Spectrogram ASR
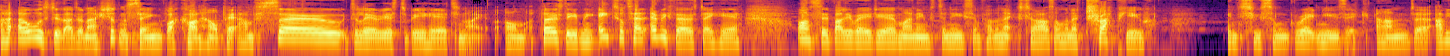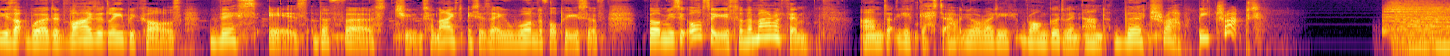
I always do that, don't I? I shouldn't sing, but I can't help it. I'm so delirious to be here tonight on Thursday evening, 8 till 10, every Thursday here on Sid Valley Radio. My name's Denise, and for the next two hours, I'm going to trap you into some great music. And uh, I've used that word advisedly because this is the first tune tonight. It is a wonderful piece of film music, also used for the marathon. And uh, you've guessed it, haven't you already? Ron Goodwin and The Trap. Be trapped. Thank you.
